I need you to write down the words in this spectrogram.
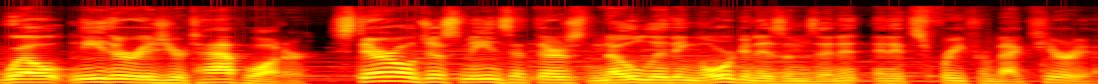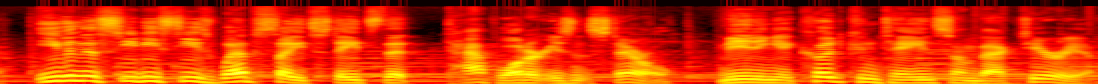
Well, neither is your tap water. Sterile just means that there's no living organisms in it and it's free from bacteria. Even the CDC's website states that tap water isn't sterile, meaning it could contain some bacteria.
